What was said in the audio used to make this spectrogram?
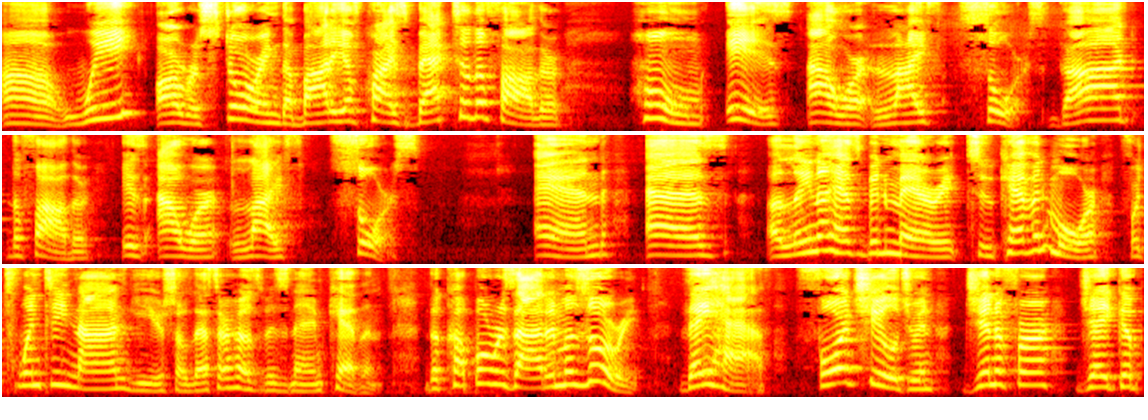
uh, we are restoring the body of Christ back to the Father, whom is our life source. God the Father is our life source. And as Alina has been married to Kevin Moore for 29 years, so that's her husband's name, Kevin. The couple reside in Missouri. They have four children, Jennifer, Jacob,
